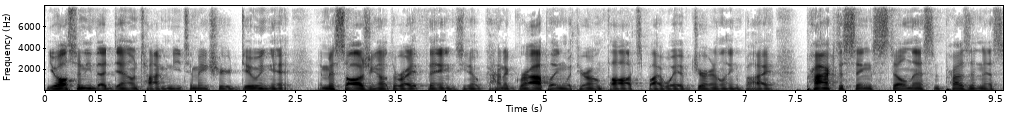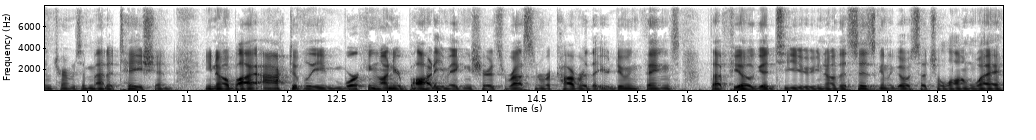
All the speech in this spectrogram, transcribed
you also need that downtime. You need to make sure you're doing it and massaging out the right things, you know, kind of grappling with your own thoughts by way of journaling, by practicing stillness and presentness in terms of meditation, you know, by actively working on your body, making sure it's rest and recover, that you're doing things that feel good to you. You know, this is going to go such a long way.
